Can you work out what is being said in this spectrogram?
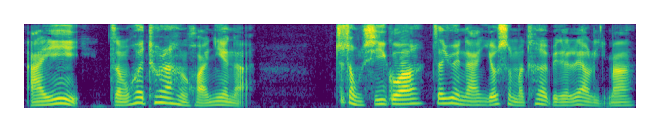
阿姨，怎么会突然很怀念呢？这种西瓜在越南有什么特别的料理吗？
